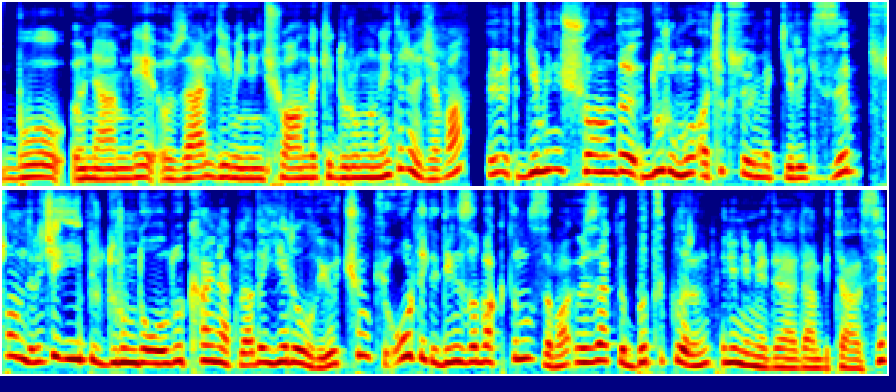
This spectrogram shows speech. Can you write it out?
Bu önemli özel geminin şu andaki durumu nedir acaba? Evet geminin şu anda durumu açık söylemek gerekirse son derece iyi bir durumda olduğu kaynaklarda yer alıyor. Çünkü oradaki denize baktığımız zaman özellikle batıkların en önemli nedenlerden bir tanesi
